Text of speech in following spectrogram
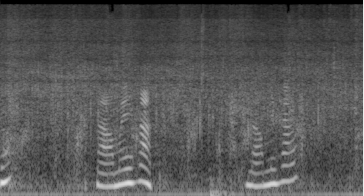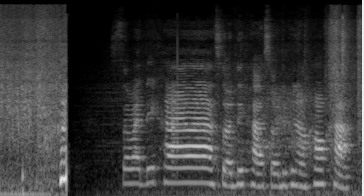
ฮะหนาวไหมคะหนาวไหมคะสวัสดีค่ะ สวัสดีค่ะ สวัสดีพี่น้องเข้าค่ะ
